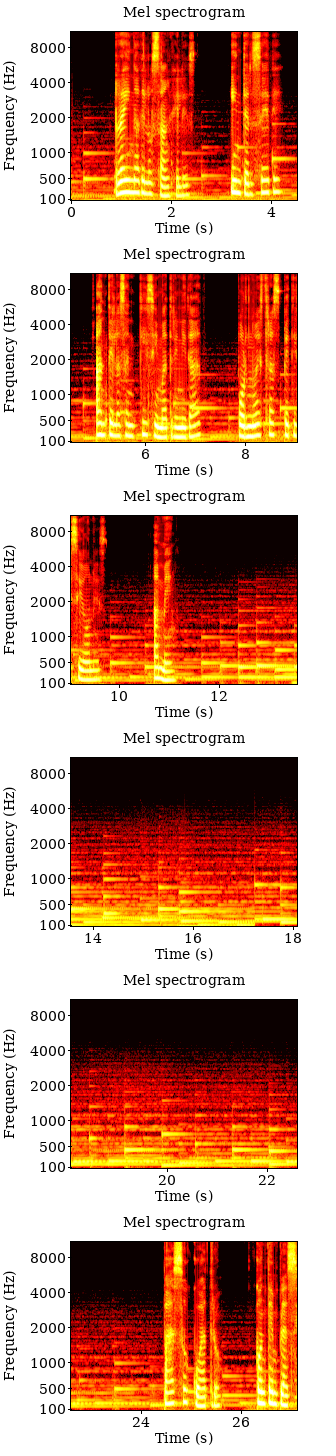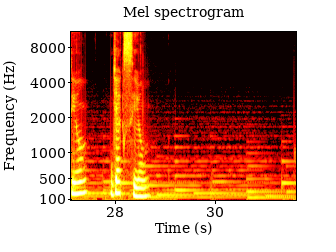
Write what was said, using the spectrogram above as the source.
Reina de los ángeles, intercede ante la Santísima Trinidad por nuestras peticiones. Amén. Paso 4. Contemplación y acción.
